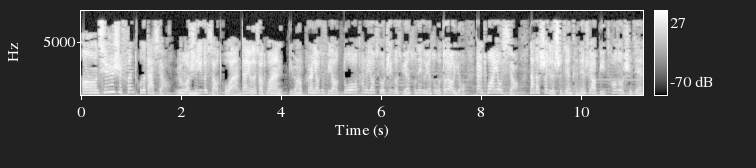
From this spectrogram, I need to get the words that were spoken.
嗯，其实是分图的大小。如果是一个小图案，但有的小图案，比方说客人要求比较多，他是要求这个元素、那个元素我都要有，但是图案又小，那他设计的时间肯定是要比操作时间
